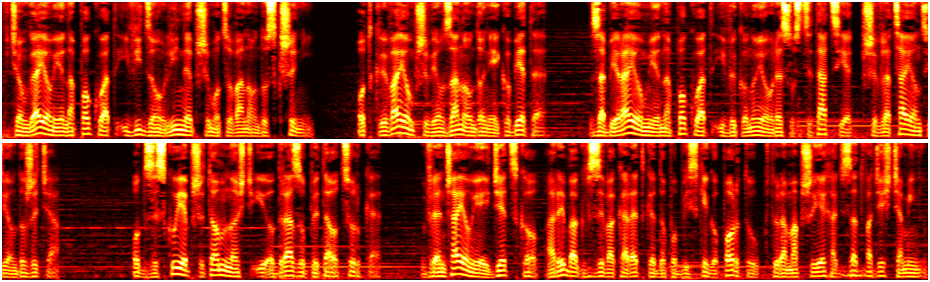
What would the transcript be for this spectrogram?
Wciągają je na pokład i widzą linę przymocowaną do skrzyni. Odkrywają przywiązaną do niej kobietę. Zabierają je na pokład i wykonują resuscytację, przywracając ją do życia. Odzyskuje przytomność i od razu pyta o córkę. Wręczają jej dziecko, a rybak wzywa karetkę do pobliskiego portu, która ma przyjechać za 20 minut.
